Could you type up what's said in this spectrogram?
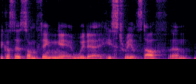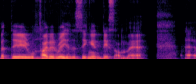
because there's something uh, with uh, history and stuff. And but they Mm. finally releasing this on uh, uh,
